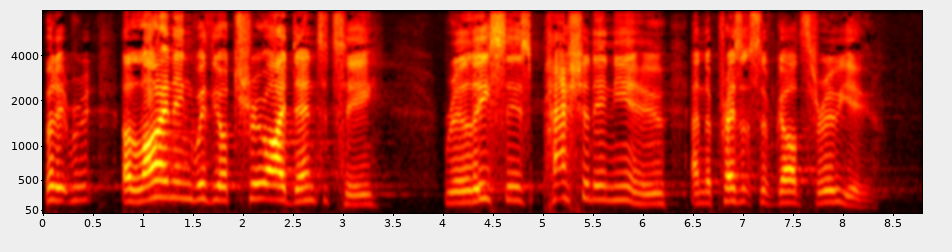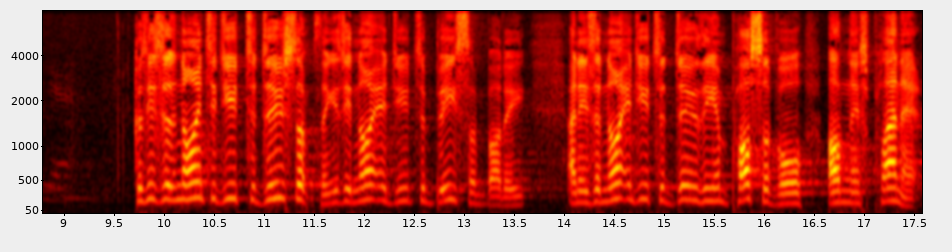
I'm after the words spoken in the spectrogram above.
But it re- aligning with your true identity releases passion in you and the presence of God through you. Because He's anointed you to do something, He's anointed you to be somebody, and He's anointed you to do the impossible on this planet.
